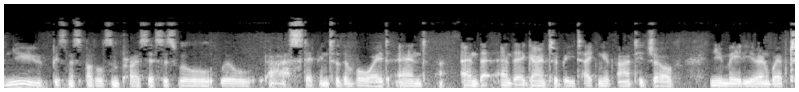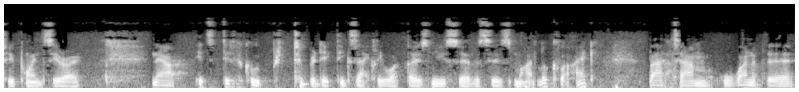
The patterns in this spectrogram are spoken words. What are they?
new business models and processes will will uh, step into the void, and and that, and they're going to be taking advantage of new media and Web 2.0. Now, it's difficult to predict exactly what those new services might look like, but um, one of the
